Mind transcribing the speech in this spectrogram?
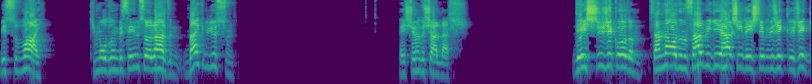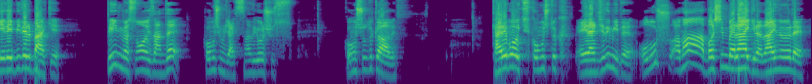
Bir subay. Kim olduğunu bilseydim söylerdim. Belki biliyorsun. Peşine düşerler. Değiştirecek oğlum. Sen ne aldığınız her bilgiyi her şeyi değiştirebilecek güce gelebilir belki. Bilmiyorsun o yüzden de konuşmayacaksın. Hadi görüşürüz. Konuşulduk abi. Boyd konuştuk. Eğlenceli miydi? Olur ama başın belaya girer. Aynı öyle.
